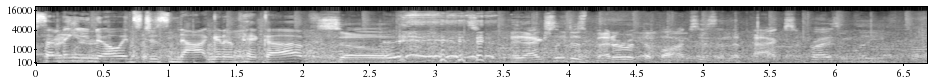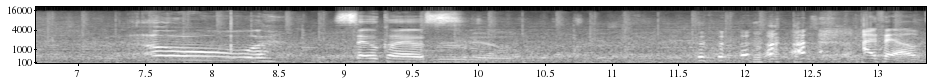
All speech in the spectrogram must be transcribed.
Something you know it's just not going to pick up? So it actually does better with the boxes than the pack, surprisingly. Oh, so close. I failed.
